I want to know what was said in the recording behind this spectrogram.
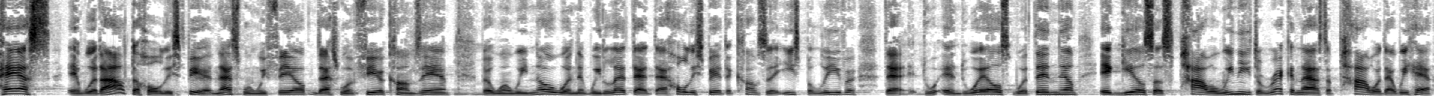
past and without the Holy Spirit, and that's when we fail. That's when fear comes in. Mm-hmm. But when we know when we let that that Holy Spirit that comes to the each believer that indwells within them, it mm-hmm. gives us power. We need to recognize the power that we have.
